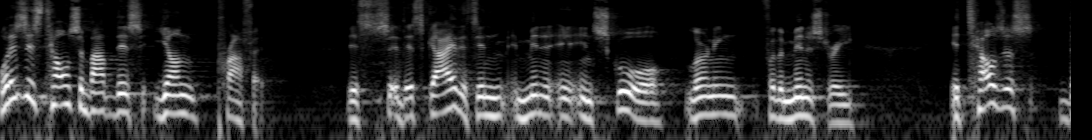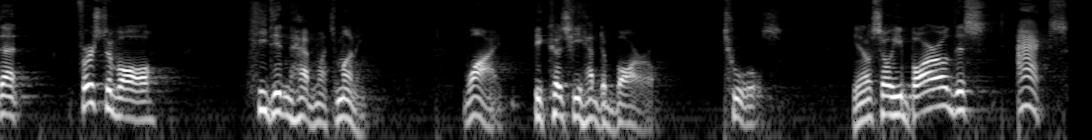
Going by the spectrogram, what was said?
what does this tell us about this young prophet? This, this guy that's in, in school learning for the ministry. It tells us that, first of all, he didn't have much money. Why? Because he had to borrow tools. You know, so he borrowed this axe.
